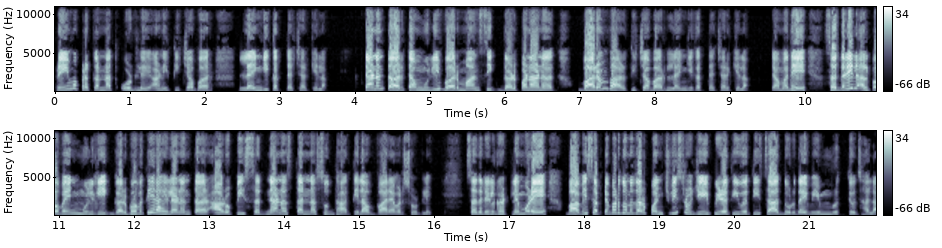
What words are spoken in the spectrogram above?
प्रेम प्रकरणात ओढले आणि तिच्यावर लैंगिक अत्याचार केला. त्यानंतर त्या मुलीवर मानसिक दडपण आणत वारंवार तिच्यावर लैंगिक अत्याचार केला. त्यामध्ये सदरील अल्पवयीन मुलगी गर्भवती राहिल्यानंतर आरोपी सज्ञान असताना सुद्धा तिला वाऱ्यावर सोडले. सदरील घटनेमुळे बावीस सप्टेंबर दोन हजार पंचवीस रोजी पीडित युवतीचा दुर्दैवी मृत्यू झाला.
